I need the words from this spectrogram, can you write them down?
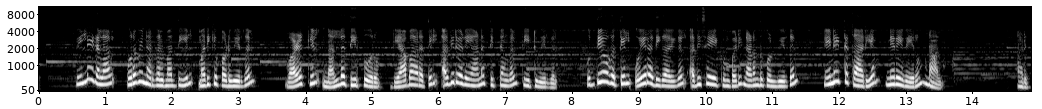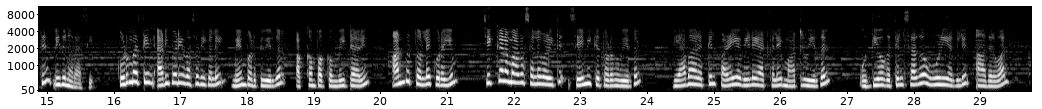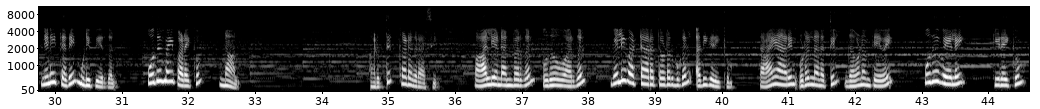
பிள்ளைகளால் உறவினர்கள் மத்தியில் மதிக்கப்படுவீர்கள். வழக்கில் நல்ல தீர்ப்பு வரும். வியாபாரத்தில் அதிரடியான திட்டங்கள் தீட்டுவீர்கள். உத்தியோகத்தில் உயர் அதிகாரிகள் அதிசயிக்கும்படி நடந்து கொள்வீர்கள். நினைத்த காரியம் நிறைவேறும் நாள். அடுத்து மிதுன ராசி. குடும்பத்தின் அடிப்படை வசதிகளை மேம்படுத்துவீர்கள். அக்கம் பக்கம் வீட்டாரின் அன்பு தொல்லை குறையும். சிக்கனமாக செலவழித்து சேமிக்க தொடங்குவீர்கள். வியாபாரத்தில் பழைய வேலையாட்களை மாற்றுவீர்கள். உத்தியோகத்தில் சக ஊழியர்களின் ஆதரவால் நினைத்ததை முடிப்பீர்கள். புதுமை படைக்கும் நாள். அடுத்து கடகராசி. பால்ய நண்பர்கள் உதவுவார்கள். வெளிவட்டார தொடர்புகள் அதிகரிக்கும். தாயாரின் உடல் நலத்தில் கவனம் தேவை. புது வேலை கிடைக்கும்.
